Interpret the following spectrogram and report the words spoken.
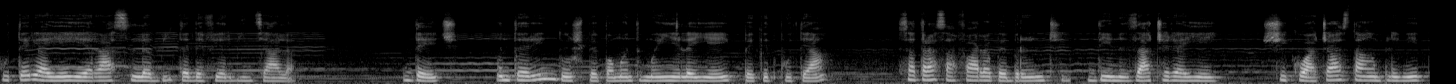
puterea ei era slăbită de fierbințeală. Deci, întărindu-și pe pământ mâinile ei pe cât putea, s-a tras afară pe brânci din zacerea ei și cu aceasta a împlinit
